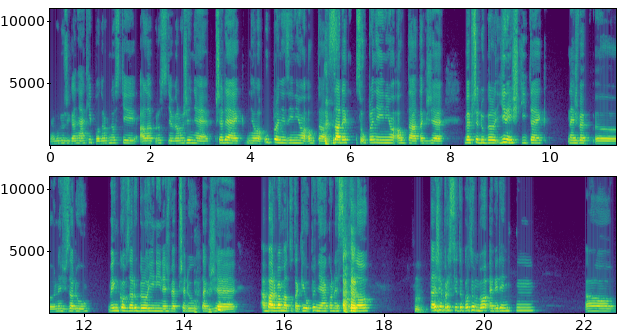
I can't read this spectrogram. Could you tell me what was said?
nebudu říkat nějaký podrobnosti, ale prostě vyloženě předek mělo úplně z jiného auta, zadek z úplně jiného auta, takže vepředu byl jiný štítek než, ve, uh, než vzadu. Vinko vzadu bylo jiný než vepředu, takže a barvama to taky úplně jako nesedělo. Hm. Takže prostě to potom bylo evidentní. Uh,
